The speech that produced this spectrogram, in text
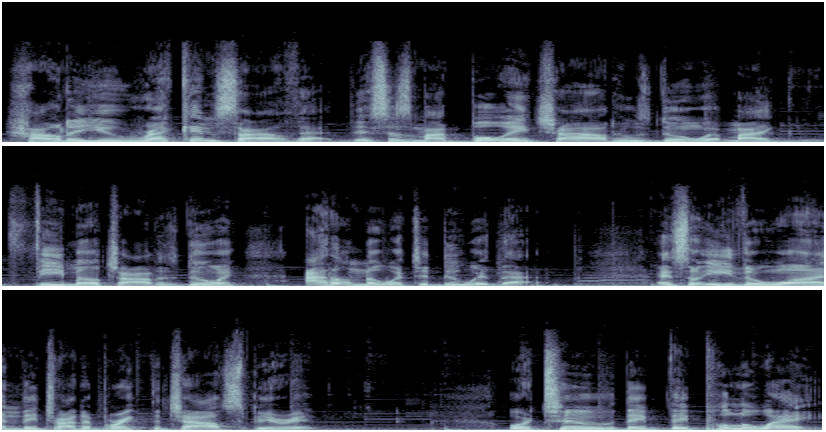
how do you reconcile that this is my boy child who's doing what my female child is doing i don't know what to do with that and so either one they try to break the child's spirit or two they they pull away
